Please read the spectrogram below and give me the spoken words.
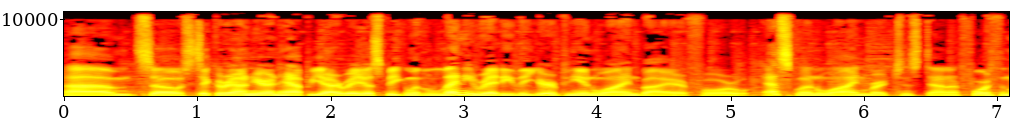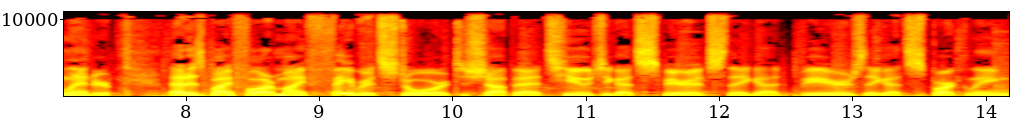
Um, so stick around here on Happy Hour Radio, speaking with Lenny Reddy, the European wine buyer for Esquin Wine Merchants down on Fourth and Lander. That is by far my favorite store to shop at. It's huge. They got spirits, they got beers, they got sparkling.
